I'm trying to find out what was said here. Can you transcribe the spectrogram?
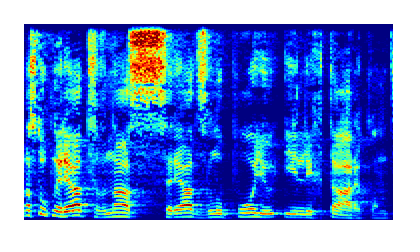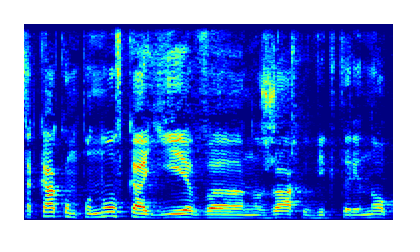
Наступний ряд в нас ряд з лупою і ліхтариком. Така компоновка є в ножах Victorinox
